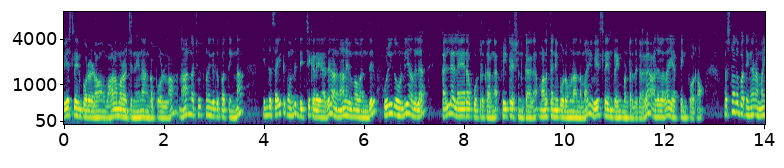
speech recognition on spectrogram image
வேஸ்ட் லைன் போகிற இடம் வாழை மரம் வச்சுருந்தீங்கன்னா அங்கே போடலாம். நாங்கள் சூஸ் பண்ணிக்கிறது பார்த்திங்கன்னா இந்த சைட்டுக்கு வந்து டிச்சு கிடையாது. அதனால் இவங்க வந்து குழி தோண்டி அதில் கல்லை லேயராக போட்டிருக்காங்க. ஃபில்ட்ரேஷனுக்காக மழை தண்ணி போடுவோம்ல அந்த மாதிரி வேஸ்ட் லைன் ட்ரைன் பண்ணுறதுக்காக அதில் தான் எர்த்திங் போடுறோம். ஃபஸ்ட் வந்து பார்த்திங்கன்னா நம்ம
